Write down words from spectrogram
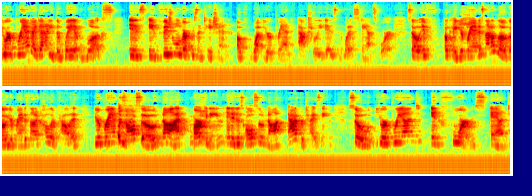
your brand identity, the way it looks, is a visual representation of what your brand actually is and what it stands for. So if okay, your brand is not a logo, your brand is not a color palette, your brand is also not marketing and it is also not advertising. So your brand informs and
